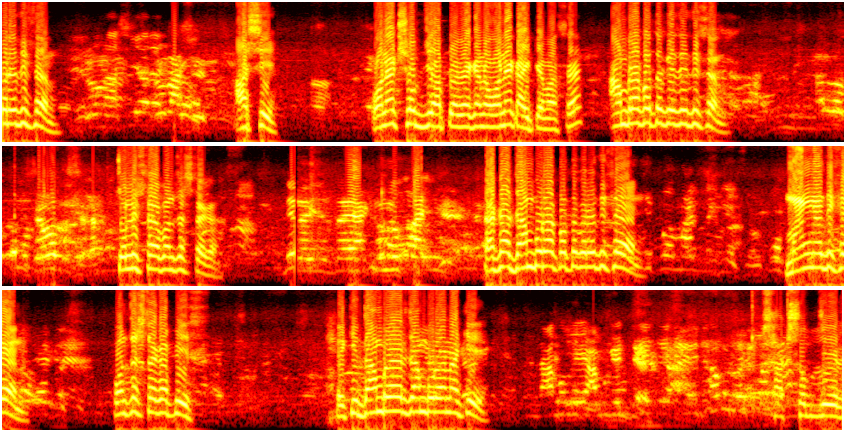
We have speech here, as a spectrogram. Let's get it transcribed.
করে দিচ্ছেন আশি। অনেক সবজি আপনার এখানে অনেক আইটেম আছে। আমরা কত কেজি দিচ্ছেন চল্লিশ টাকা, পঞ্চাশ টাকা। কাকা, জাম্বুরা কত করে দিচ্ছেন মাংনা দিচ্ছেন পঞ্চাশ টাকা পিস এ কি দামরায়ের জাম্বুরা নাকি? শাকসবজির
